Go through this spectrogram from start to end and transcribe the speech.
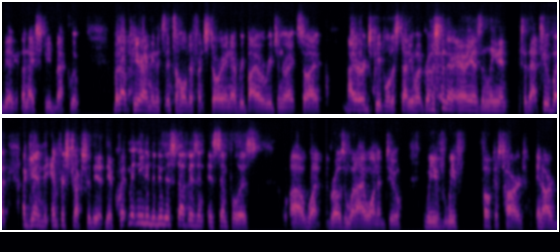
be a, a nice feedback loop but up here, I mean, it's it's a whole different story in every bioregion, right? So I I urge people to study what grows in their areas and lean into that too. But again, the infrastructure, the, the equipment needed to do this stuff isn't as simple as uh, what grows and what I want to do. We've we've focused hard in our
